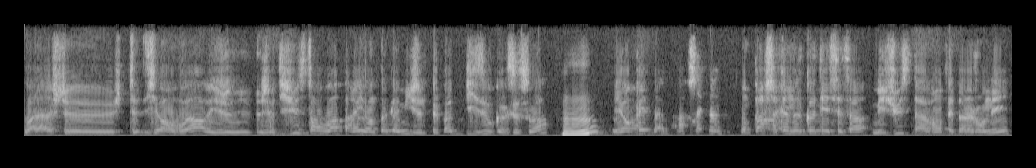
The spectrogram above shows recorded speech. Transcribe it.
Voilà, je te, je te dis au revoir. Et je, je dis juste au revoir, pareil, en tant qu'ami, je ne fais pas de bisous, quoi que ce soit. Hmm. Et en fait, On part chacun on part chacun de notre côté, c'est ça. Mais juste avant, en fait, dans la journée,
